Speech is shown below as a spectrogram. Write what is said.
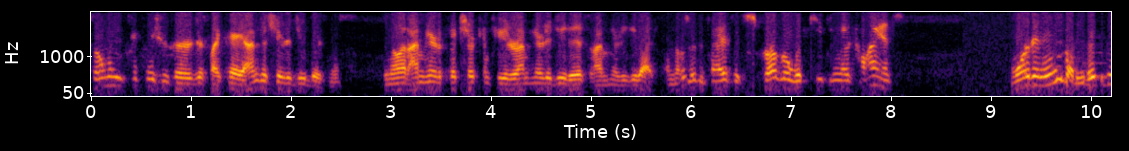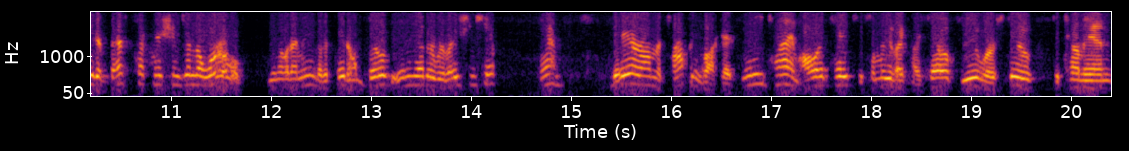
so many technicians that are just like, hey, I'm just here to do business. You know what? I'm here to fix your computer. I'm here to do this. And I'm here to do that. And those are the guys that struggle with keeping their clients more than anybody. They could be the best technicians in the world. You know what I mean? But if they don't build any other relationship, man, they are on the chopping block at any time. All it takes is somebody like myself, you, or Stu to come in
